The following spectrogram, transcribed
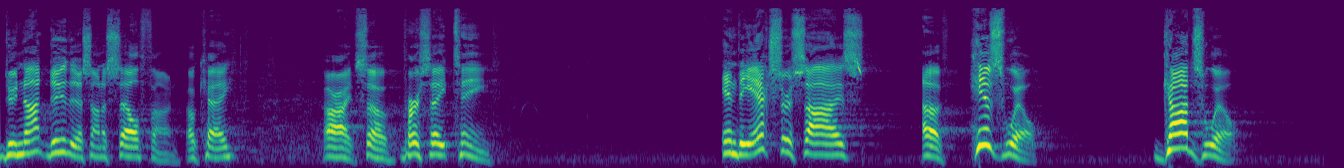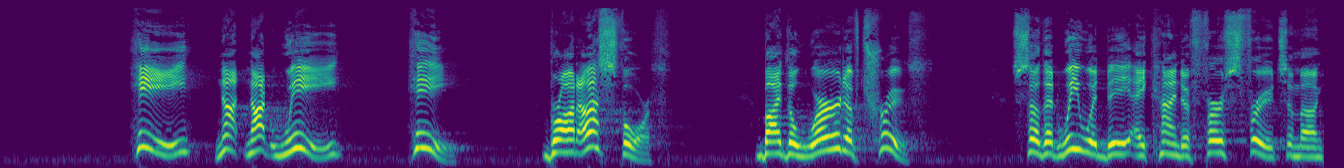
Do not do this on a cell phone, okay? All right, so verse 18. In the exercise of His will, God's will, He, not, not we, He brought us forth by the word of truth so that we would be a kind of first fruits among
